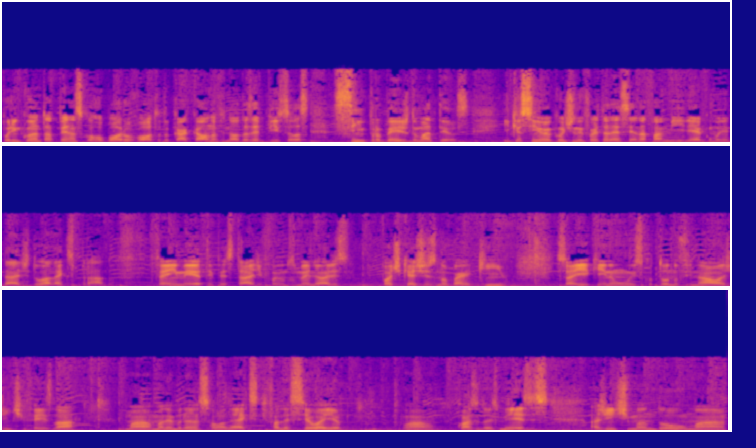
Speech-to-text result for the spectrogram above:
Por enquanto, apenas corroboro o voto do Cacau no final das epístolas, sim pro beijo do Matheus. E que o senhor continue fortalecendo a família e a comunidade do Alex Prado. Fé em meia tempestade foi um dos melhores podcasts no Barquinho. Isso aí, quem não escutou no final, a gente fez lá uma, uma lembrança ao Alex, que faleceu aí há quase dois meses. A gente mandou uma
